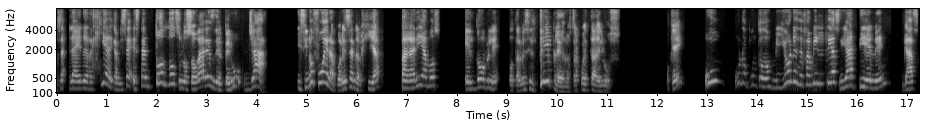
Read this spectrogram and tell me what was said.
O sea, la energía de camisea está en todos los hogares del Perú ya. Y si no fuera por esa energía, pagaríamos el doble o tal vez el triple de nuestra cuenta de luz. ¿Ok? Un 1.2 millones de familias ya tienen gas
